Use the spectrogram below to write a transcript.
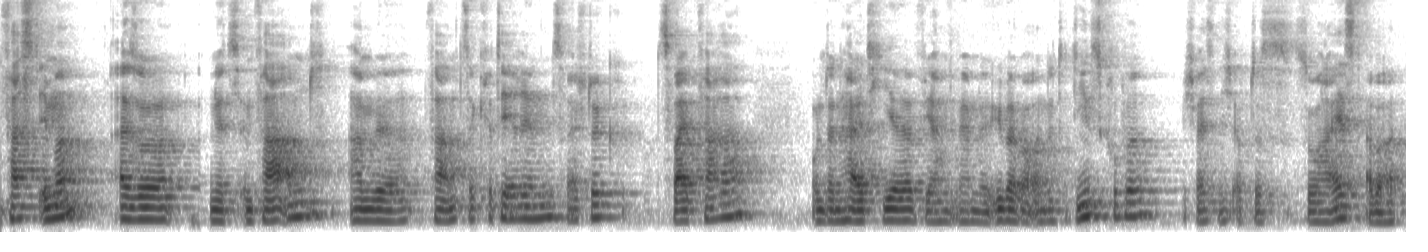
Fast immer. Also, jetzt im Pfarramt haben wir Pfarramtssekretärinnen, zwei Stück, zwei Pfarrer und dann halt hier, wir haben, wir haben eine übergeordnete Dienstgruppe. Ich weiß nicht, ob das so heißt, aber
